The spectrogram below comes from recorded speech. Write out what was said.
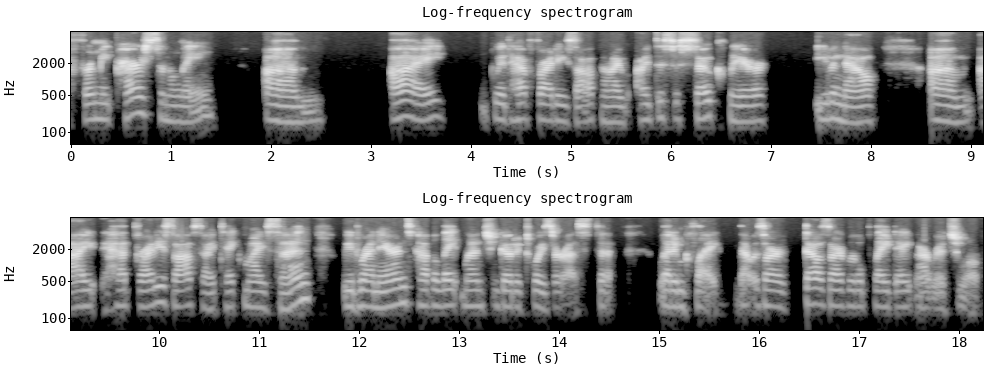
for me personally, um, I would have Fridays off, and I, I this is so clear, even now. Um, I had Fridays off, so I'd take my son. We'd run errands, have a late lunch, and go to Toys R Us to let him play. That was our that was our little play date and our ritual.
